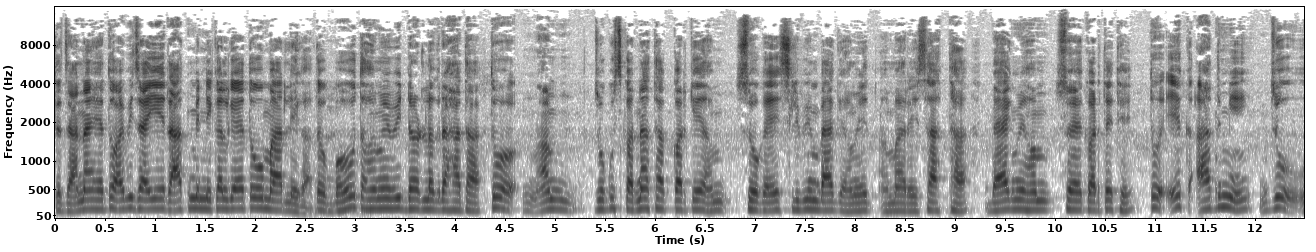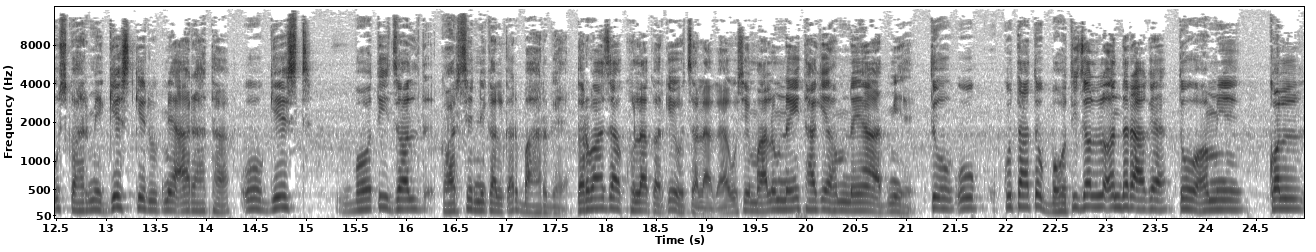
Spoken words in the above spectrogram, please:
तो जाना है तो अभी जाइए, रात में निकल गए तो वो मार लेगा। तो बहुत हमें भी डर लग रहा था। तो हम जो कुछ करना था करके हम सो गए स्लीपिंग बैग हमें, हमारे साथ था। बैग में हम सोया करते थे। तो एक आदमी जो उस घर में गेस्ट के रूप में आ रहा था, वो गेस्ट बहुत ही जल्द घर से निकलकर बाहर गया। दरवाज़ा खुला करके वो चला गया। उसे मालूम नहीं था कि हम नया आदमी है। तो वो कुत्ता तो बहुत ही जल्द अंदर आ गया। तो हमें कल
